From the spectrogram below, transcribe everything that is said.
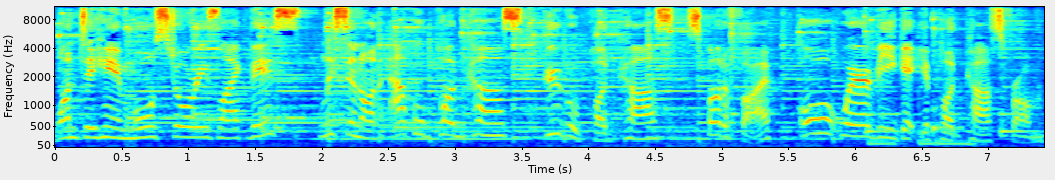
Want to hear more stories like this? Listen on Apple Podcasts, Google Podcasts, Spotify, or wherever you get your podcasts from.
